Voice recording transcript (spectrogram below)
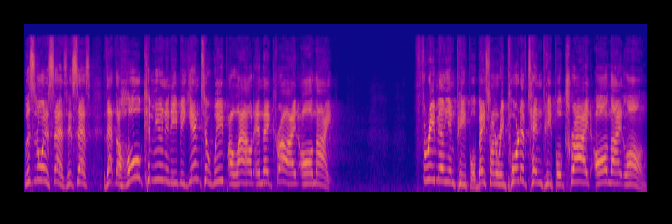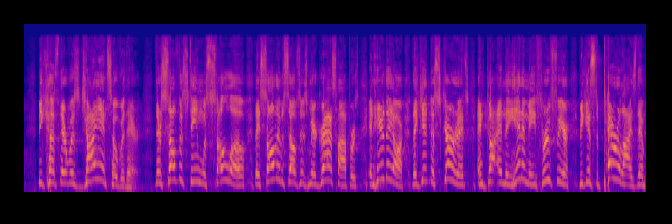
Listen to what it says. It says that the whole community began to weep aloud and they cried all night. Three million people, based on a report of 10 people, cried all night long because there was giants over there. Their self esteem was so low, they saw themselves as mere grasshoppers, and here they are. They get discouraged, and, and the enemy, through fear, begins to paralyze them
